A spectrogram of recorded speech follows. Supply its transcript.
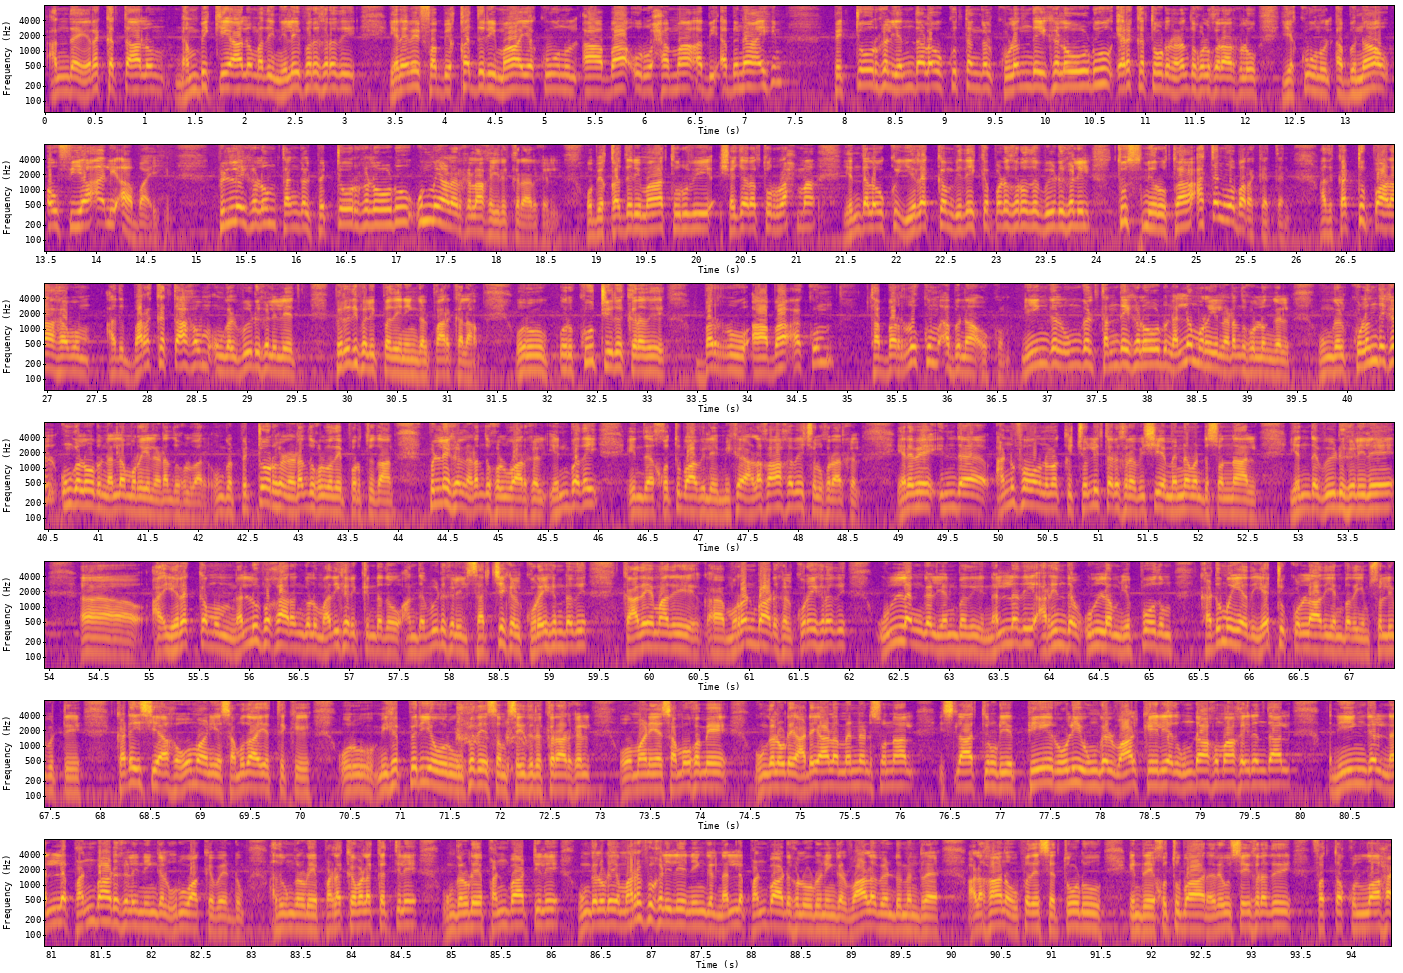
அந்த இரக்கத்தாலும் நம்பிக்கையாலும் அதை நிலை பெறுகிறது எனவே ஃபபி கத்ரி மா யகூனுல் ஆபா உருஹமா அபி அபிநாயிம் பெற்றோர்கள் எந்த அளவுக்கு தங்கள் குழந்தைகளோடு இறக்கத்தோடு நடந்து கொள்கிறார்களோ யக்கூனுல் அப்னாவ் அவுஃபியா அலி ஆபாயிஹிம். பிள்ளைகளும் தங்கள் பெற்றோர்களோடு உண்மையாளர்களாக இருக்கிறார்கள். ஒபி கதரிமா துருவி ஷஜரத்துர் ரஹ்மா எந்த அளவுக்கு இரக்கம் விதைக்கப்படுகிறதோ வீடுகளில் துஸ்மிருதா அத்தன் ஓ அது கட்டுப்பாடாகவும் அது பறக்கத்தாகவும் உங்கள் வீடுகளிலே பிரதிபலிப்பதை நீங்கள் பார்க்கலாம். ஒரு ஒரு கூற்று இருக்கிறது பர்ரு ஆபாக்கும் தபர்ருக்கும் அபுனாவுக்கும். நீங்கள் உங்கள் தந்தைகளோடு நல்ல முறையில் நடந்து கொள்ளுங்கள். உங்கள் குழந்தைகள் உங்களோடு நல்ல முறையில் நடந்து கொள்வார்கள். உங்கள் பெற்றோர்கள் நடந்து கொள்வதை பொறுத்துதான் பிள்ளைகள் நடந்து கொள்வார்கள் என்பதை இந்த ஹொத்துபாவிலே மிக அழகாகவே சொல்கிறார்கள். எனவே இந்த அனுபவம் நமக்கு சொல்லித் தருகிற விஷயம் என்னவென்று சொன்னால் எந்த வீடுகளிலே இரக்கமும் நல்லுபகாரங்களும் அதிகரிக்கின்றதோ அந்த வீடுகளில் சர்ச்சைகள் குறைகின்றது அதே மாதிரி முரண்பாடுகள் குறைகிறது. உள்ளங்கள் என்பது நல்லதை அறிந்த உள்ளம் எப்போதும் கடுமையை அது ஏற்றுக்கொள்ளாது என்பதையும் சொல்லிவிட்டு கடைசியாக ஓமானிய சமுதாயத்துக்கு ஒரு மிகப்பெரிய ஒரு உபதேசம் செய்திருக்கிறார்கள். ஓமானிய சமூகமே உங்களுடைய அடையாளம் என்னன்னு சொன்னால் இஸ்லாத்தினுடைய பேரொளி உங்கள் வாழ்க்கையிலே அது உண்டாகுமாக இருந்தால் நீங்கள் நல்ல பண்பாடுகளை நீங்கள் உருவாக்க வேண்டும். அது உங்களுடைய பழக்க வழக்கத்திலே உங்களுடைய பண்பாட்டிலே உங்களுடைய மரபுகளிலே நீங்கள் நல்ல பண்பாடுகளோடு நீங்கள் வாழ வேண்டும் என்ற அழகான உபதேசத்தோடு இன்றைய ஹுத்துபா நிறைவு செய்கிறது. ஃபத்தகுல்லாஹ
